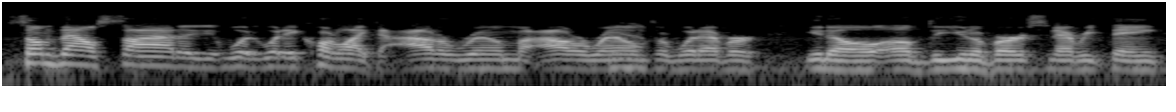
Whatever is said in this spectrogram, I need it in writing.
something outside of what, what they call like the outer realm or outer realms or whatever, you know, of the universe and everything.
